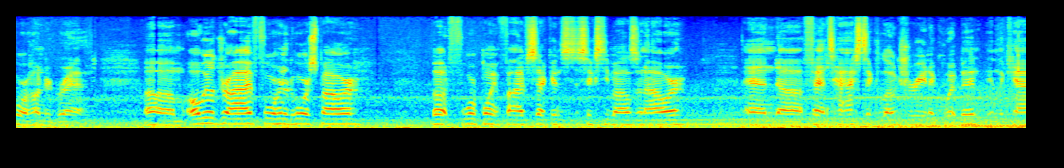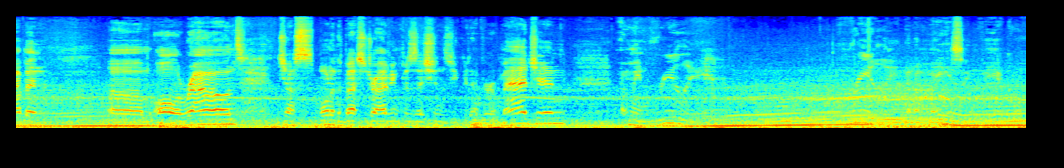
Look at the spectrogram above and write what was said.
400 grand. Um, all-wheel drive, 400 horsepower, about 4.5 seconds to 60 miles an hour and uh, fantastic luxury and equipment in the cabin um, all around. Just one of the best driving positions you could ever imagine. I mean really really an amazing vehicle.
